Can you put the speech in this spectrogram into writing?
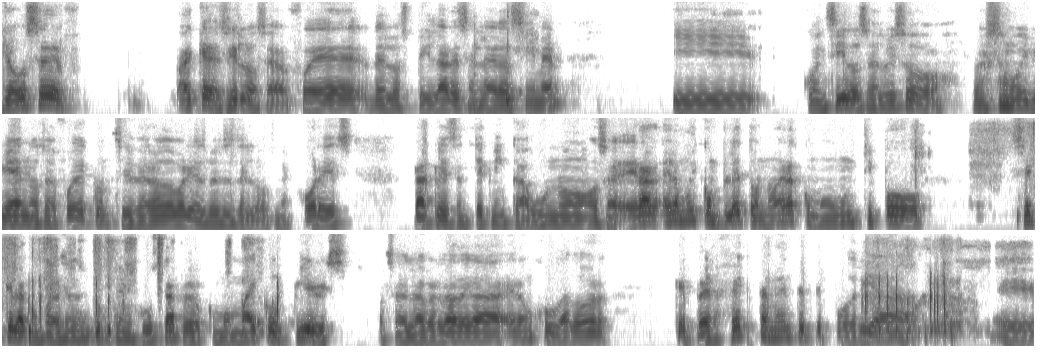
Joseph, hay que decirlo, o sea, fue de los pilares en la era Zimmer y coincido, o sea, lo hizo, lo hizo muy bien, o sea, fue considerado varias veces de los mejores tackles en técnica 1, o sea, era, era muy completo, ¿no? Era como un tipo, sé que la comparación es un poquito injusta, pero como Michael Pierce, o sea, la verdad era, era un jugador que perfectamente te podría eh,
